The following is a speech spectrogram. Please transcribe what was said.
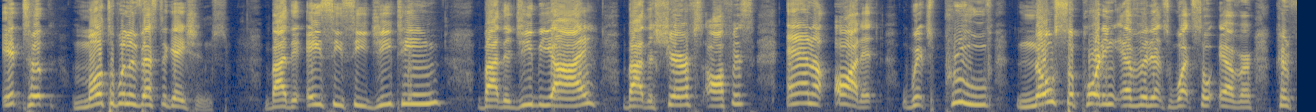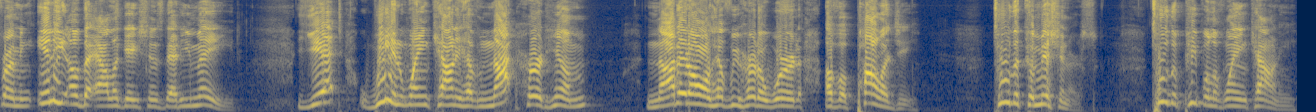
It took multiple investigations by the ACCG team, by the GBI, by the sheriff's office, and an audit which proved no supporting evidence whatsoever confirming any of the allegations that he made. Yet, we in Wayne County have not heard him, not at all have we heard a word of apology to the commissioners, to the people of Wayne County,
